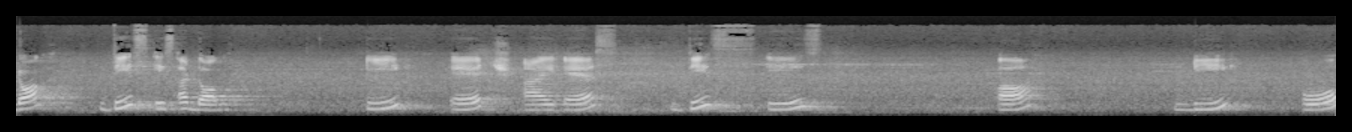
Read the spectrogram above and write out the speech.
Dog this is a dog T H I S this is a D O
